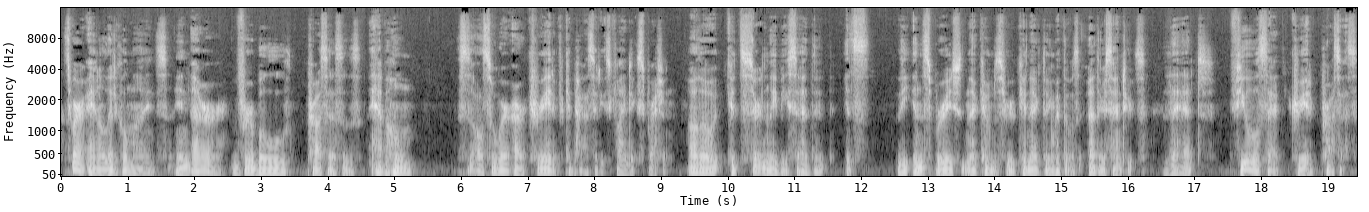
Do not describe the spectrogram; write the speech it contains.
It's where our analytical minds and our verbal processes have a home. This is also where our creative capacities find expression. Although it could certainly be said that it's the inspiration that comes through connecting with those other centers that fuels that creative process.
